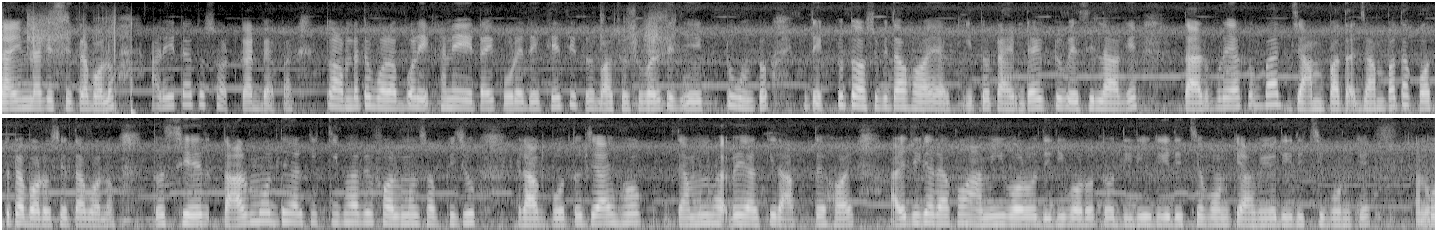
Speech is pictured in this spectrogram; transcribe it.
টাইম লাগে সেটা বলো। আর এটা তো শর্টকাট ব্যাপার। তো আমরা তো বরাবর এখানে এটাই করে দেখেছি, তো বা শ্বশুরবাড়িতে যে একটু উল্টো, কিন্তু একটু তো অসুবিধা হয় আর কি, তো টাইমটা একটু বেশি লাগে। তার উপরে একবার জাম পাতা জাম পাতা কতটা বড় সেটা বলো। তো সে, তার মধ্যে আর কি কীভাবে ফলমূল সব কিছু রাখব? তো যাই হোক তেমনভাবে আর কি রাখতে হয়। আর এদিকে দেখো, আমি বড়, দিদি বড়, তো দিদিও দিয়ে দিচ্ছে বোনকে, আমিও দিয়ে দিচ্ছি বোনকে। কারণ ও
